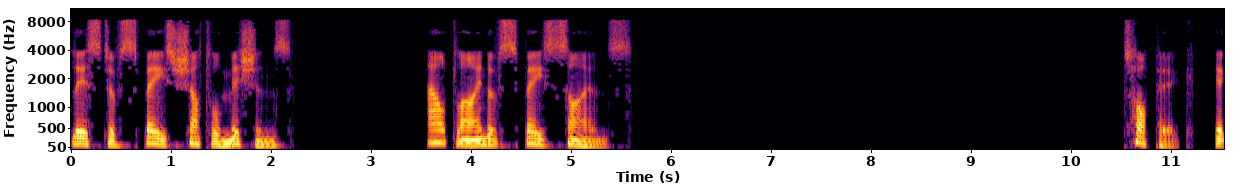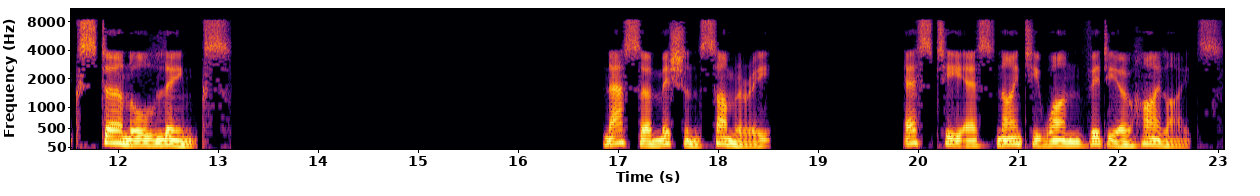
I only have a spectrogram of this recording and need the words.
List of Space Shuttle missions. Outline of space science. External links. NASA Mission Summary. STS-91 video highlights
